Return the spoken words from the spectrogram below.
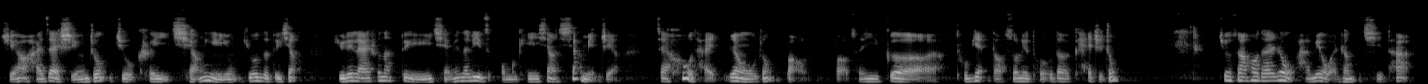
只要还在使用中，就可以强引用 user 对象。举例来说呢，对于前面的例子，我们可以像下面这样，在后台任务中保保存一个图片到缩略图的 Catch 中。就算后台任务还没有完成，其他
